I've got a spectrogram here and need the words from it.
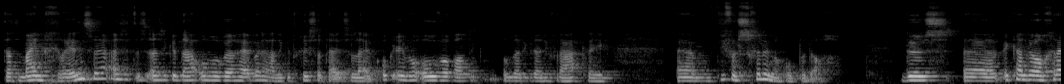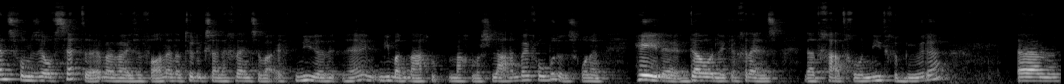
dat mijn grenzen, als, het, als ik het daarover wil hebben, daar had ik het gisteren tijdens de live ook even over, want ik, omdat ik daar die vraag kreeg, um, die verschillen nog op een dag. Dus uh, ik kan wel een grens voor mezelf zetten, bij wijze van. En natuurlijk zijn er grenzen waar echt niet, niemand mag, mag me slaan, bijvoorbeeld. Dat is gewoon een hele duidelijke grens. Dat gaat gewoon niet gebeuren. Um,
